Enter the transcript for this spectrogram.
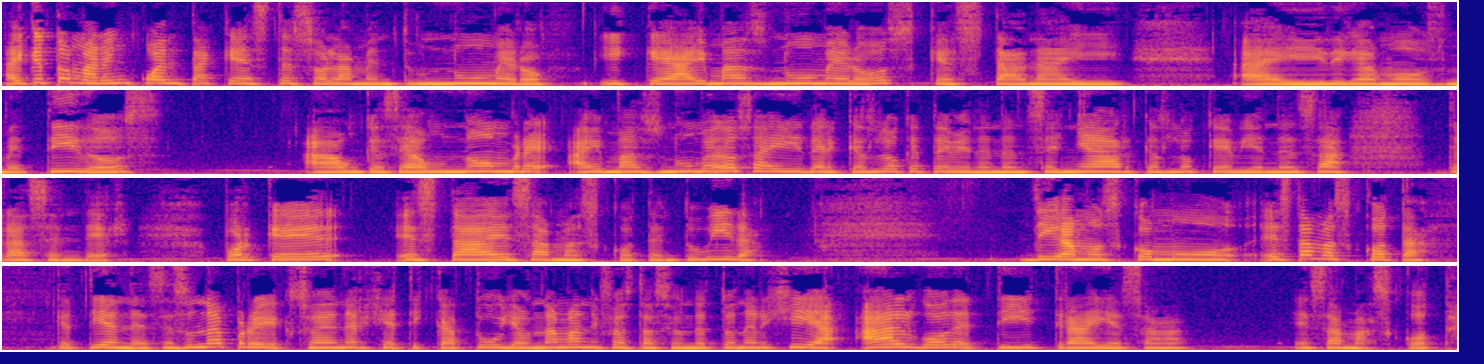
Hay que tomar en cuenta que este es solamente un número y que hay más números que están ahí ahí digamos metidos aunque sea un nombre, hay más números ahí de qué es lo que te vienen a enseñar, qué es lo que vienes a trascender. Porque está esa mascota en tu vida. Digamos, como esta mascota que tienes es una proyección energética tuya, una manifestación de tu energía, algo de ti trae esa, esa mascota.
